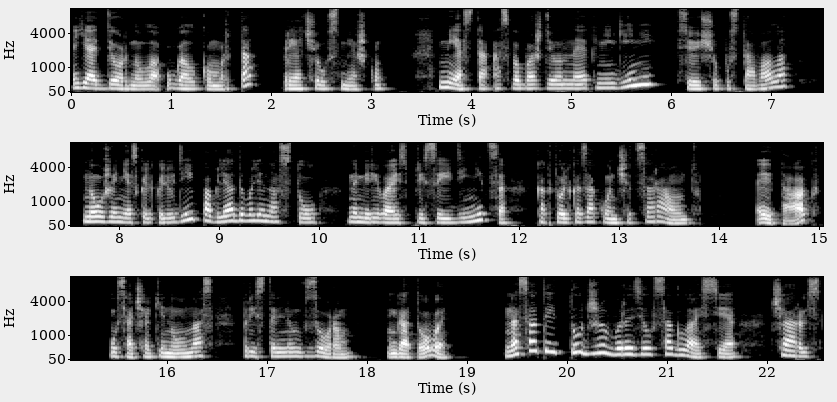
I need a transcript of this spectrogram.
Я дернула уголком рта, пряча усмешку. Место, освобожденное княгиней, все еще пустовало, но уже несколько людей поглядывали на стул — намереваясь присоединиться, как только закончится раунд. «Итак», — усач окинул нас пристальным взором, «готовы?» Носатый тут же выразил согласие. Чарльз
